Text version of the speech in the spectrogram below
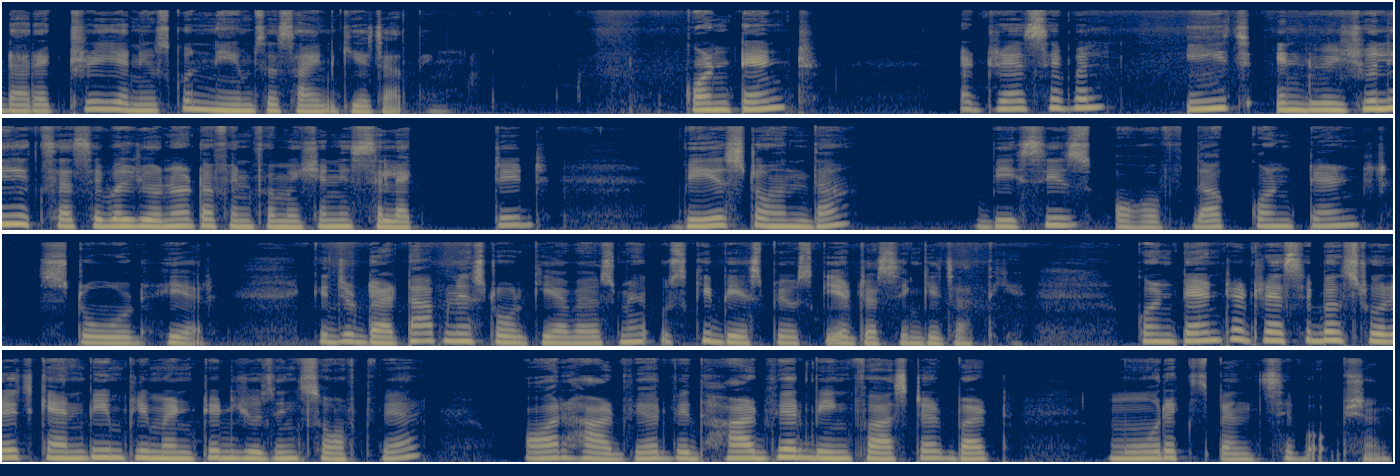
डायरेक्टरी यानी उसको नेम्स असाइन किए जाते हैं। Content addressable each individually accessible unit of information is selected based on the basis of the content stored here कि जो डाटा आपने स्टोर किया हुआ है, उसमें उसकी बेस पे उसकी एड्रेसिंग की जाती है। Content addressable storage can be implemented using software और hardware with hardware being faster but more expensive option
